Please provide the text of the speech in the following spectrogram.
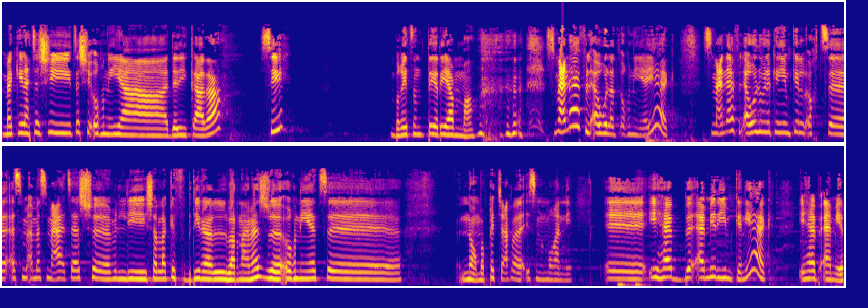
ما كاين حتى شي حتى شي أغنية dedicada sí؟ بغيت نطير يما. سمعناها في الأول الأغنية ياك. سمعناها في الأول ولكن يمكن الأخت أسماء ما سمعتهاش ملي إن شاء الله كيف بدينا البرنامج. أغنية آه، no ما بقيتش عارفة اسم المغني. آه، إيهاب أمير يمكن ياك. إيهاب أمير.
